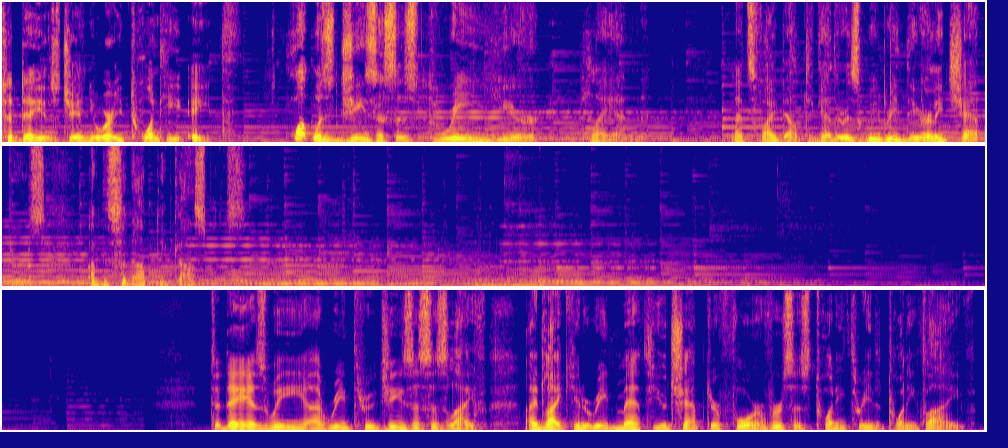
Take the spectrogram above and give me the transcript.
Today is January 28th. What was Jesus' three year plan? Let's find out together as we read the early chapters of the Synoptic Gospels. Today, as we uh, read through Jesus' life, I'd like you to read Matthew chapter 4, verses 23 to 25.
